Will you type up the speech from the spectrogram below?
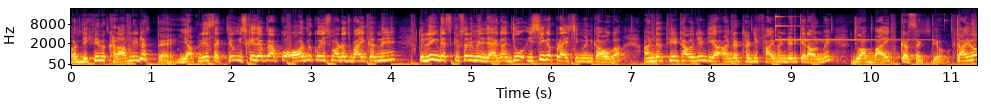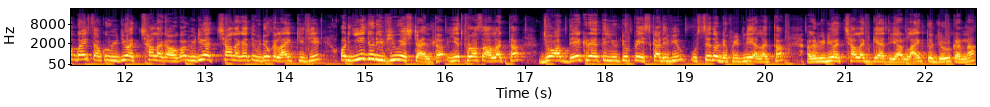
और दिखने में ख़राब नहीं लगता है। ये आप ले सकते हो। इसके जब आपको और भी कोई स्मार्ट वॉच बाई करने हैं तो लिंक डिस्क्रिप्शन में मिल जाएगा जो इसी के प्राइस सेगमेंट का होगा अंडर थ्री थाउज़ेंड या अंडर थर्टी फाइव हंड्रेड के राउंड में जो आप बाइक कर सकते हो। तो आई होप गाइस आपको वीडियो अच्छा लगा होगा। वीडियो अच्छा लगा तो वीडियो को लाइक कीजिए। और ये जो रिव्यू स्टाइल था, ये थोड़ा सा अलग था। जो आप देख रहे थे यूट्यूब पर इसका रिव्यू उससे तो डेफिनेटली अलग था। अगर वीडियो अच्छा लग गया तो यार लाइक तो ज़रूर करना।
